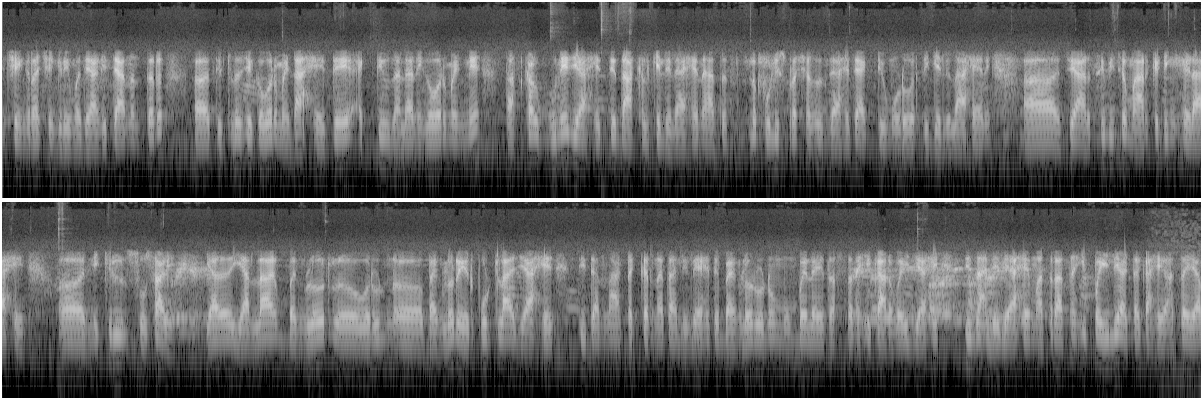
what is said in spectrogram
चेंगराचेंगरीमध्ये आणि त्यानंतर तिथलं जे गव्हर्नमेंट आहे ते ऍक्टिव्ह झालं आणि गव्हर्नमेंटने तात्काळ गुन्हे जे आहेत ते दाखल केलेले आहे आणि आता तिथलं पोलीस प्रशासन जे आहे ते ऍक्टिव्ह मोडवरती गेलेलं आहे आणि जे आर सी बीचे मार्केटिंग हेड आहे निखिल सोसाळे या याला बेंगलोर वरून बँगलोर एअरपोर्टला जे आहे ती त्यांना अटक करण्यात आलेली आहे. ते बेंगलोरवरून मुंबईला येत असताना ही कारवाई जी आहे ती झालेली आहे. मात्र आता ही पहिली अटक आहे. आता या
